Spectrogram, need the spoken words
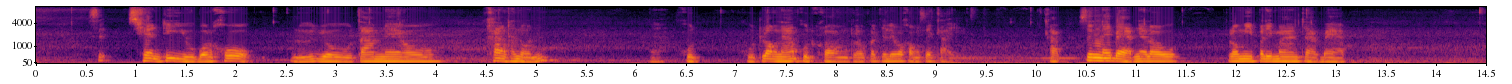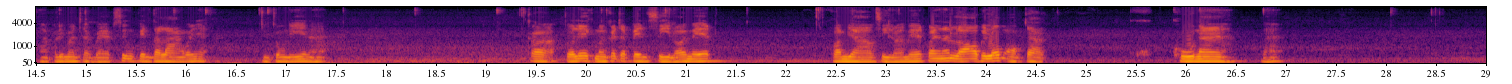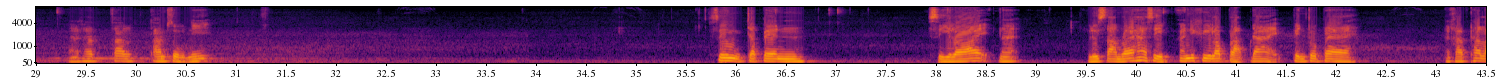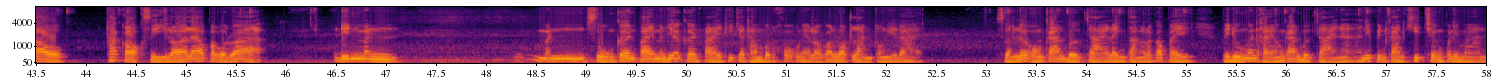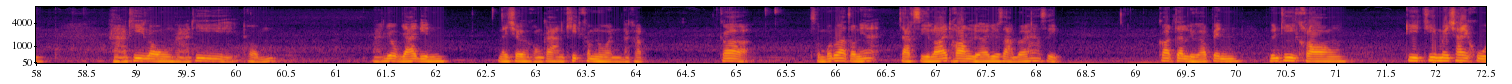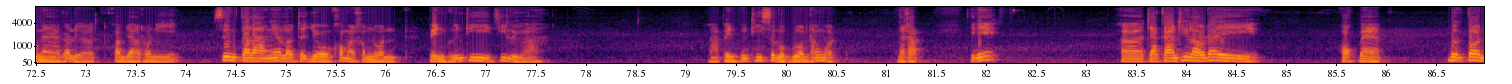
เช่นที่อยู่บนโคก หรืออยู่ตามแนวข้างถนนขุดขุดร่องน้ำขุดคลอง เราก็จะเรียกว่าคลองไส้ไก่ครับ ซึ่งในแบบเนี่ยเราเรามีปริมาณจากแบบปริมาณจากแบบซึ่งเป็นตารางไว้เนี่ยอยู่ตรงนี้นะฮะก็ตัวเลขมันก็จะเป็น 400 เมตร ความยาว 400 เมตร เพราะฉะนั้นเราเอาไปลบออกจากคูนานะฮะนะถ้าถ้าตามสูตรนี้ ซึ่งจะเป็น 400 นะ หรือ 350 อันนี้คือเราปรับได้เป็นตัวแปรนะครับ ถ้าเราถ้ากรอก 400 แล้วปรากฏว่าดินมัน มันสูงเกินไปมันเยอะเกินไปที่จะทำบนโคกเนี่ยเราก็ลดหลั่นตรงนี้ได้ ส่วนเรื่องของการเบิกจ่ายอะไรต่างๆแล้วก็ไปไปดูเงื่อนไขของการเบิกจ่ายนะ อันนี้เป็นการคิดเชิงปริมาณ หาที่ลงหาที่ถมหาโยกย้ายดินในเชิงของการคิดคำนวณนะครับ ก็สมมติว่าตรงนี้จาก 400 ทอนเหลืออยู่ 350 ก็จะเหลือเป็นพื้นที่คลองที่ที่ไม่ใช่คูนาก็เหลือความยาวเท่านี้ ซึ่งตารางเนี้ยเราจะโยงเข้ามาคำนวณเป็นพื้นที่ที่เหลือ เป็นพื้นที่สรุปรวมทั้งหมดนะครับ ทีนี้จากการที่เราได้ออกแบบเบื้องต้น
